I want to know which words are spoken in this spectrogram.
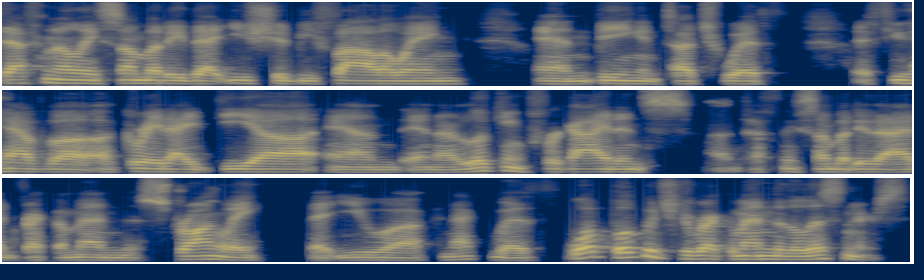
definitely somebody that you should be following and being in touch with if you have a, a great idea and and are looking for guidance, uh, definitely somebody that I'd recommend strongly that you uh, connect with. What book would you recommend to the listeners?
